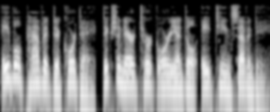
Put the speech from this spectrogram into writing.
Abel Pavet de Courteille, Dictionnaire Turk Oriental 1870.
